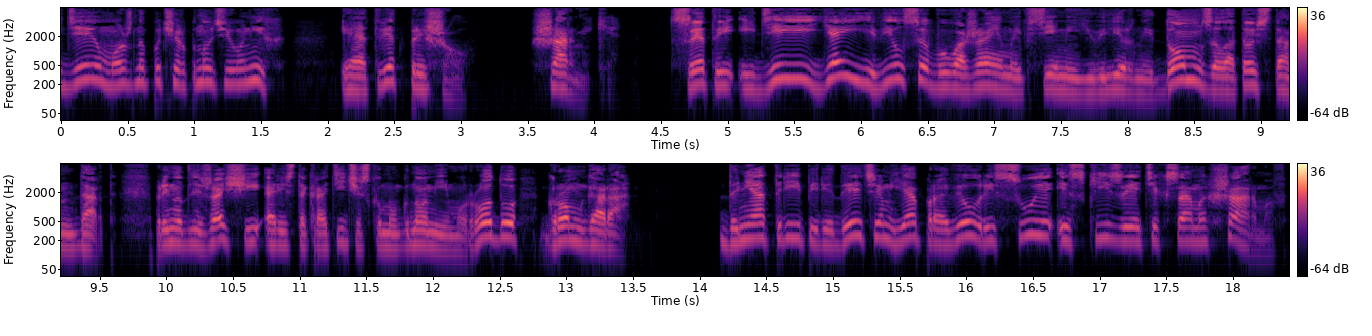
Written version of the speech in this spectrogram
идею можно почерпнуть и у них. И ответ пришел. Шармики. С этой идеей я и явился в уважаемый всеми ювелирный дом «Золотой стандарт», принадлежащий аристократическому гномьему роду Громгора. Дня три перед этим я провел, рисуя эскизы этих самых шармов,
